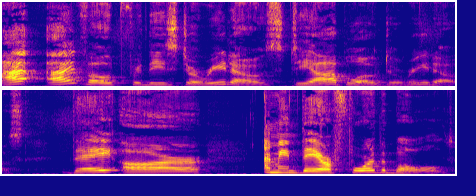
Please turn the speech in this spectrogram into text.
I, I vote for these Doritos, Diablo Doritos. They are, I mean, they are for the bold,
